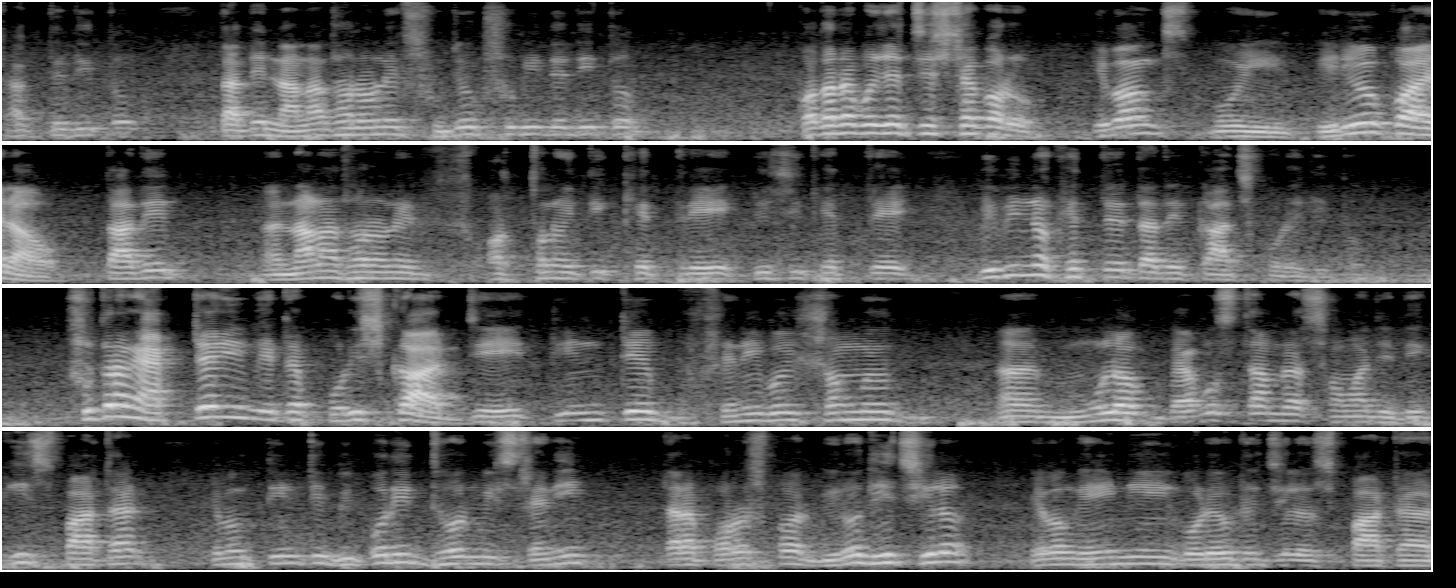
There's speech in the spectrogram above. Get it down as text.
থাকতে দিত। তাদের নানা ধরনের সুযোগ সুবিধে দিত। কথাটা বোঝার চেষ্টা করো। এবং ওই কয়রাও তাদের নানা ধরনের অর্থনৈতিক ক্ষেত্রে, কৃষিক্ষেত্রে, বিভিন্ন ক্ষেত্রে তাদের কাজ করে দিত। সুতরাং একটাই এটা পরিষ্কার যে তিনটে শ্রেণি বৈষম্য মূলক ব্যবস্থা আমরা সমাজে দেখি, স্পার্টার এবং তিনটি বিপরীত ধর্মী শ্রেণি, তারা পরস্পর বিরোধী ছিল এবং এই নিয়েই গড়ে উঠেছিল স্পার্টার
